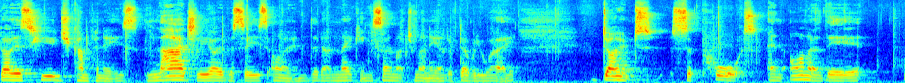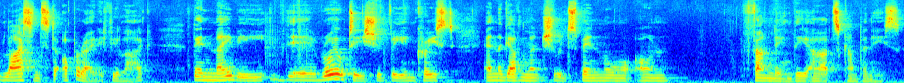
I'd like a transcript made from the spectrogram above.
those huge companies, largely overseas owned, that are making so much money out of WA, don't support and honour their license to operate, if you like, then maybe their royalties should be increased and the government should spend more on funding the arts companies.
